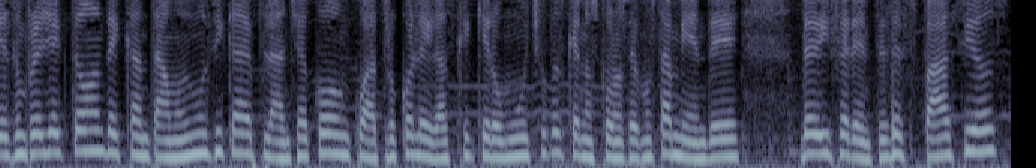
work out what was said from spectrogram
Y es un proyecto donde cantamos música de plancha con cuatro colegas que quiero mucho, pues que nos conocemos también de, de diferentes espacios,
